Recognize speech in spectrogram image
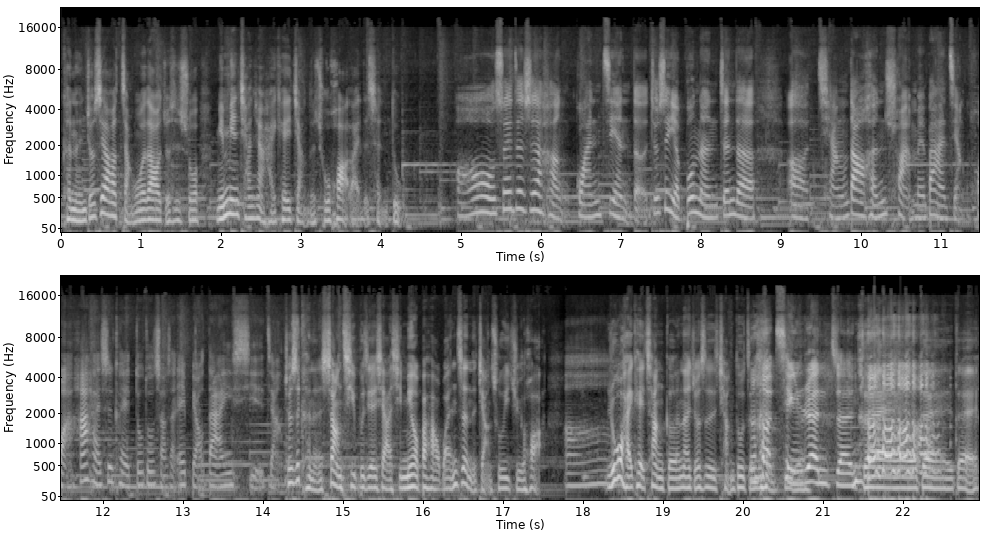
可能就是要掌握到，就是说勉勉强强还可以讲得出话来的程度。哦，所以这是很关键的，就是也不能真的。呃，强到很喘，没办法讲话，他还是可以多多少少哎表达一些这样，就是可能上气不接下气，没有办法完整的讲出一句话啊。如果还可以唱歌，那就是强度真的很 请认真。对对对，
